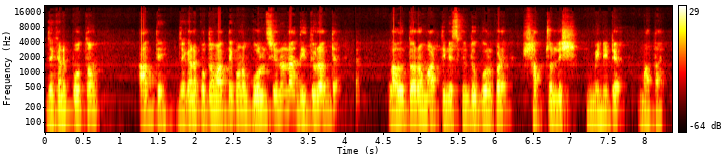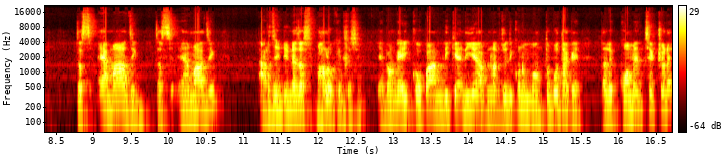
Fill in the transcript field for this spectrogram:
যেখানে প্রথম আর্ধে, যেখানে প্রথম আর্ধে কোনো গোল ছিল না, দ্বিতীয় আর্ধে লাউতারো মার্তিনেস কিন্তু গোল করে সাতচল্লিশ মিনিটের মাথায়। Just amazing just amazing Argentina just ভালো খেলতেছে। এবং এই কোপা আমেরিকা নিয়ে আপনার যদি কোনো মন্তব্য থাকে, তাহলে কমেন্ট সেকশনে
